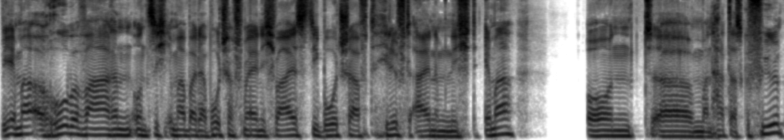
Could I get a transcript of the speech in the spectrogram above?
Wie immer Ruhe bewahren und sich immer bei der Botschaft melden. Ich weiß, die Botschaft hilft einem nicht immer. und äh, man hat das Gefühl,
